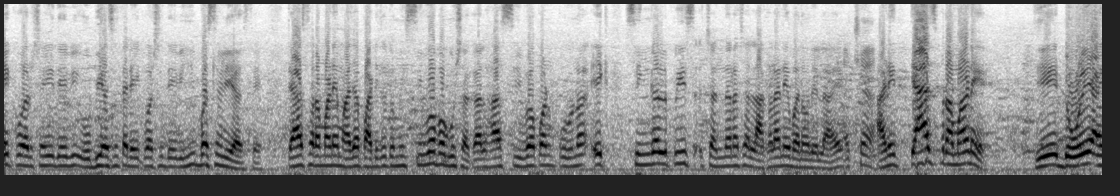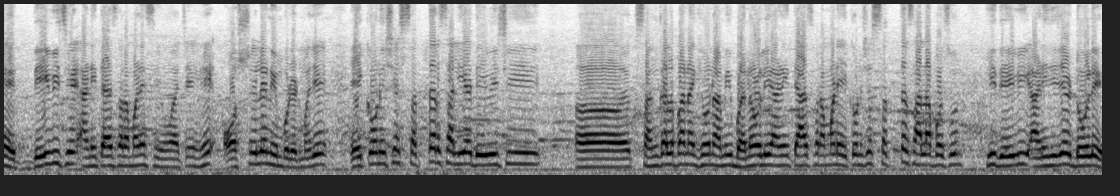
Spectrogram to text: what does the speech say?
एक वर्ष ही देवी उभी असते तर एक वर्ष देवी ही बसलेली असते. त्याचप्रमाणे माझ्या पाठीचं तुम्ही शिव बघू शकाल. हा शिव पण पूर्ण एक सिंगल पीस चंदनाच्या लाकडाने बनवलेला. आहे. आणि त्याचप्रमाणे जे डोळे आहेत देवीचे आणि त्याचप्रमाणे सिंहाचे हे ऑस्ट्रेलियन इम्पोर्टेड म्हणजे एकोणीसशे सत्तर साली या देवीची संकल्पना घेऊन आम्ही बनवली आणि त्याचप्रमाणे एकोणीसशे सत्तर सालापासून ही देवी आणि ही जे डोळे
